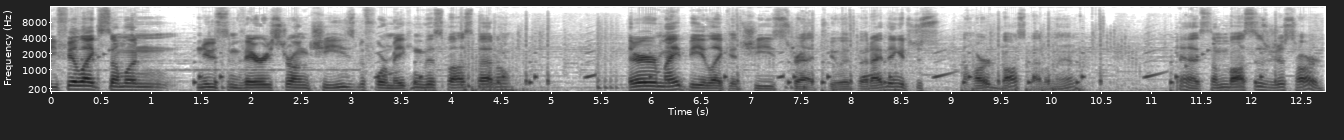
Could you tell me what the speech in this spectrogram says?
You feel like someone knew some very strong cheese before making this boss battle? There might be like a cheese strat to it, but I think it's just a hard boss battle, man. Yeah, some bosses are just hard.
